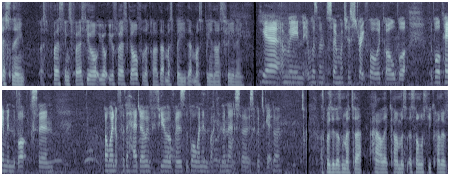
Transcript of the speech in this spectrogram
Destiney, first things first. Your, your your first goal for the club. That must be that must be a nice feeling. Yeah, I mean, it wasn't so much a straightforward goal, but the ball came in the box and I went up for the header with a few others. The ball went in the back of the net, so it's good to get going. I suppose it doesn't matter how they come as, as long as you kind of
